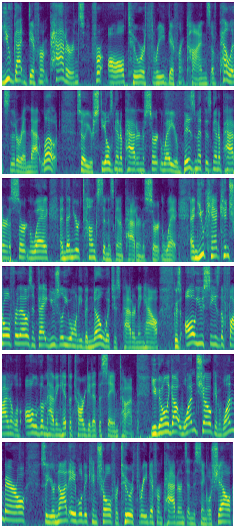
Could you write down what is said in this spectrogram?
you've got different patterns for all two or three different kinds of pellets that are in that load. So your steel's gonna pattern a certain way, your bismuth is gonna pattern a certain way, and then your tungsten is gonna pattern a certain way. And you can't control for those. In fact, usually you won't even know which is patterning how, because all you see is the final of all of them having hit the target at the same time. You only got one choke and one barrel, so you're not able to control for two or three different patterns in the single shell.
